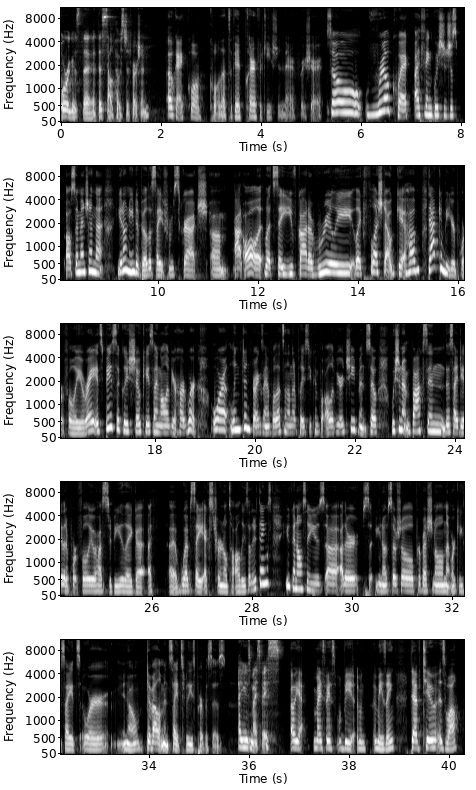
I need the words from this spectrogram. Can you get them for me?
.org is the, the self-hosted version. Okay, cool, cool. That's a good clarification there for sure. So, real quick, I think we should just also mention that you don't need to build a site from scratch um, at all. Let's say you've got a really like fleshed out GitHub, that can be your portfolio, right? It's basically showcasing all of your hard work. Or LinkedIn, for example, that's another place you can put all of your achievements. So, we shouldn't box in this idea that a portfolio has to be like a, a a website external to all these other things. You can also use uh, other, so- you know, social, professional networking sites or you know, development sites for these purposes. I use MySpace. Oh yeah, MySpace would be amazing. Dev.to as well.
